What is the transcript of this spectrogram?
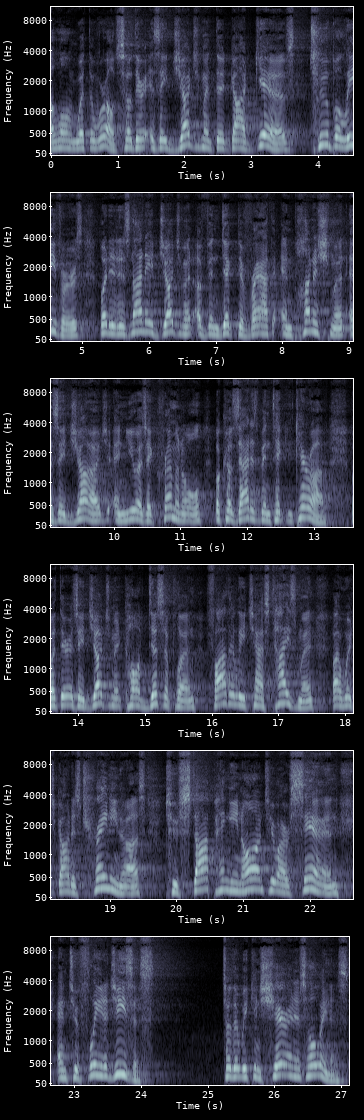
along with the world. So there is a judgment that God gives to believers, but it is not a judgment of vindictive wrath and punishment as a judge and you as a criminal because that has been taken care of. But there is a judgment called discipline, fatherly chastisement, by which God is training us to stop hanging on to our sin and to flee to Jesus so that we can share in his holiness.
